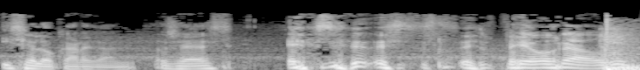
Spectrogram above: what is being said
y se lo cargan. O sea, es, es, es- peor aún.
